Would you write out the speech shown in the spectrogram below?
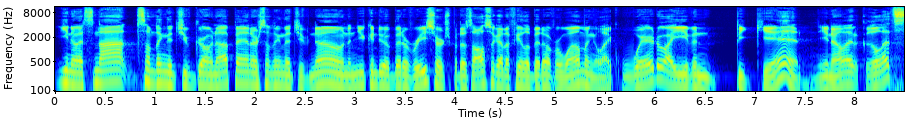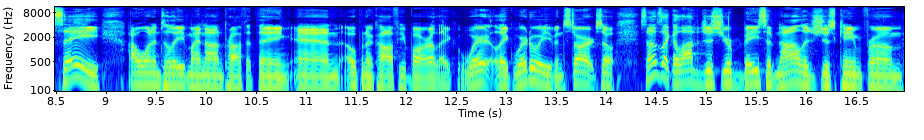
you know, it's not something that you've grown up in or something that you've known, and you can do a bit of research, but it's also got to feel a bit overwhelming. Like, where do I even begin? You know, like, let's say I wanted to leave my nonprofit thing and open a coffee bar. Like, where, like, where do I even start? So, sounds like a lot of just your base of knowledge just came from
